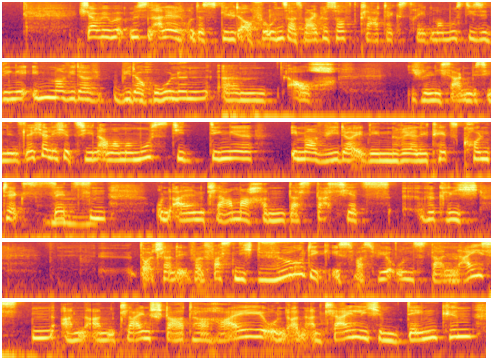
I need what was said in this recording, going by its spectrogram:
Ich glaube, wir müssen alle, und das gilt auch für uns als Microsoft, Klartext reden. Man muss diese Dinge immer wieder wiederholen, ähm, auch, ich will nicht sagen, ein bisschen ins Lächerliche ziehen, aber man muss die Dinge immer wieder in den Realitätskontext setzen mhm. und allen klar machen, dass das jetzt wirklich Deutschland fast nicht würdig ist, was wir uns da leisten an, an Kleinstaaterei und an, an kleinlichem Denken.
